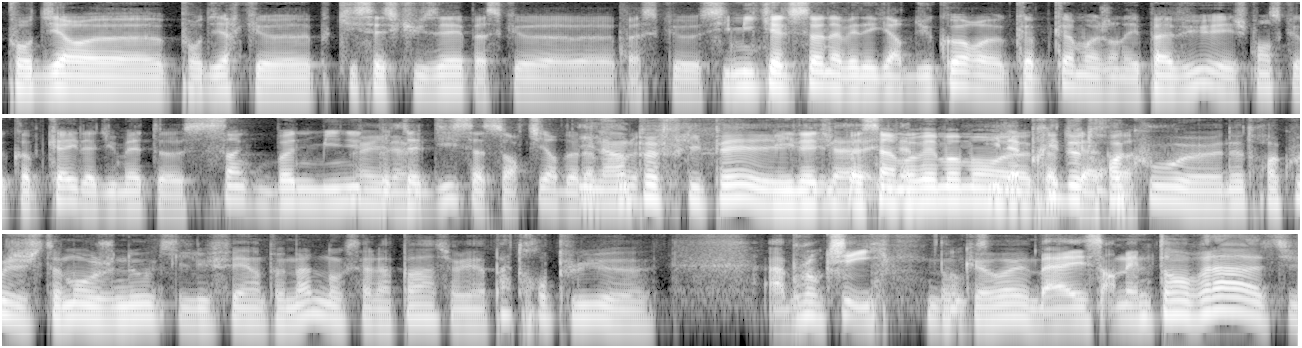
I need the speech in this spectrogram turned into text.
pour dire, euh, pour dire que qui s'excusait parce que, parce que si Mickelson avait des gardes du corps, euh, Kopka, moi j'en ai pas vu et je pense que Kopka, il a dû mettre 5 bonnes minutes, Ouais, a- peut-être 10 à sortir de la il a foule. un peu flippé. Et il a dû passer un a- mauvais moment. Il a pris deux Koepka, trois coups, euh, deux trois coups justement au genou qui lui fait un peu mal, donc ça l'a pas, ça lui a pas trop plu euh, à Brooksy. Donc Donc, euh, ouais, bah, et en même temps voilà, tu,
